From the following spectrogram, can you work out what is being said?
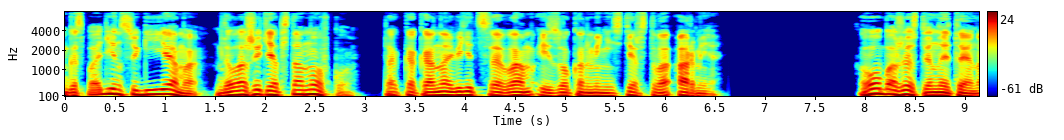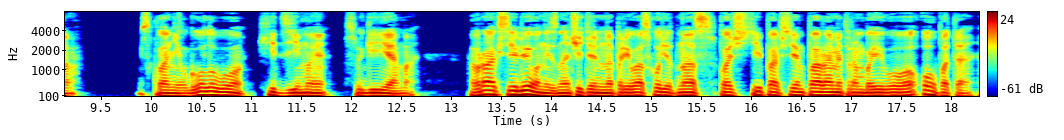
«Господин Сугияма, доложите обстановку, так как она видится вам из окон Министерства армии». «О, божественный Тено, — склонил голову Хидзиме Сугияма. «Враг силен и значительно превосходит нас почти по всем параметрам боевого опыта,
